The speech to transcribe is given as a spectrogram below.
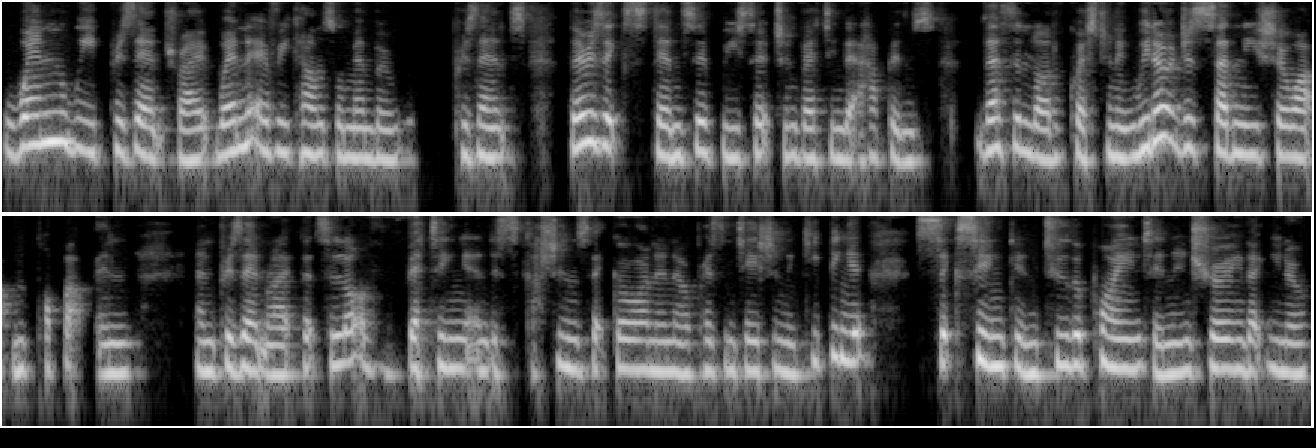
when we present, right, when every council member presents, there is extensive research and vetting that happens. There's a lot of questioning. We don't just suddenly show up and pop up and and present right. That's a lot of vetting and discussions that go on in our presentation and keeping it succinct and to the point and ensuring that, you know,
